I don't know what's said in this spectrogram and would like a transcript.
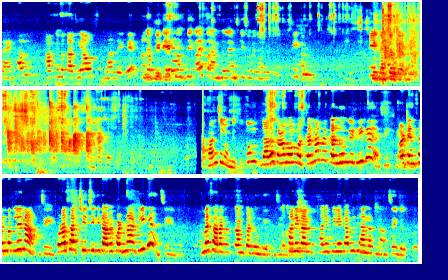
रहे हैं। कल आपने बता दिया और ध्यान देंगे। जब भी डेट नज़दीक आए तो एंबुलेंस की सुविधा ठीक है। ठीक है चलते हैं। हाँ जी मम्मी जी। तुम ज़्यादा काम वाम मत करना मैं कर लूँगी ठीक है? और टेंशन मत लेना। जी। थोड़ा सा अच्छी अच्छी किताबें पढ़ना ठीक है? जी मैं सारा काम कर लूँगी। तो खाने का खाने पीने का भी ध्यान रखना। जी बिल्कुल।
